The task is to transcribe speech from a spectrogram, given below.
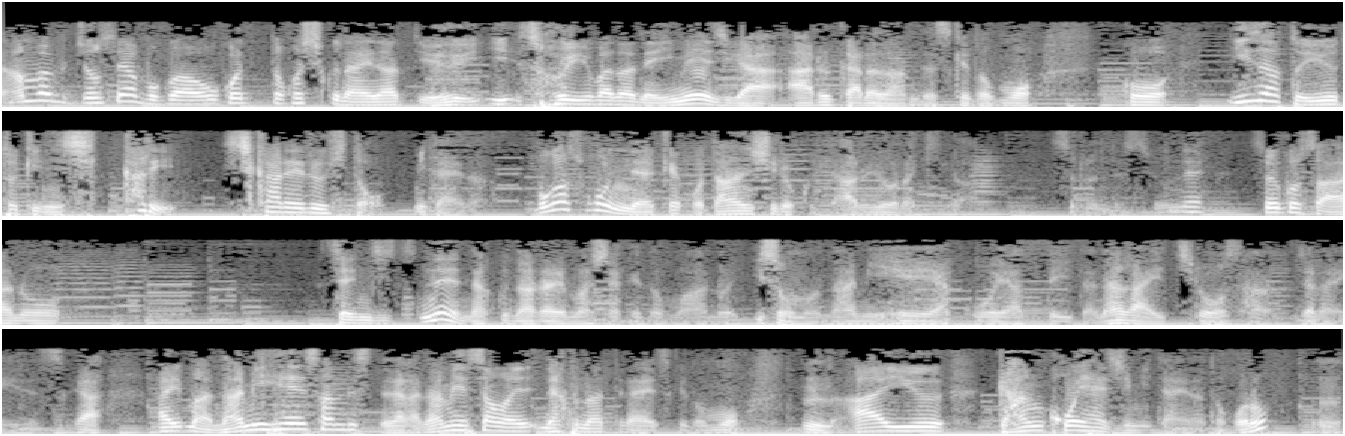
あんまり女性は僕は怒ってほしくないなっていう、そういう場だね、イメージがあるからなんですけども、こう、いざという時にしっかり叱れる人みたいな。僕はそこにね、結構男子力ってあるような気がするんですよね。それこそあの、先日ね、亡くなられましたけども、あの、磯野波平役をやっていた長井一郎さんじゃないですが、はい、まあ、波平さんですね。だから波平さんは亡くなってないですけども、うん、ああいう頑固親父みたいなところ、うん、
